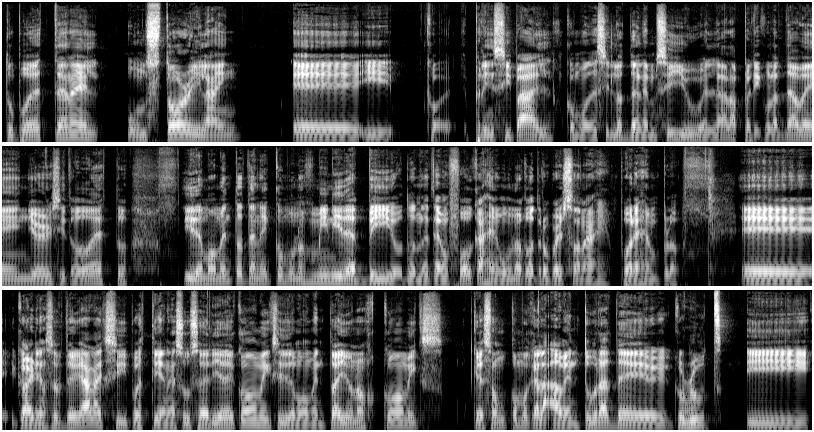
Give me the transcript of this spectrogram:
tú puedes tener un storyline eh, y principal, como decirlo, del MCU, ¿verdad? Las películas de Avengers y todo esto. Y de momento tener como unos mini desvíos donde te enfocas en uno que otro personaje. Por ejemplo, eh, Guardians of the Galaxy pues tiene su serie de cómics y de momento hay unos cómics que son como que las aventuras de Groot y,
